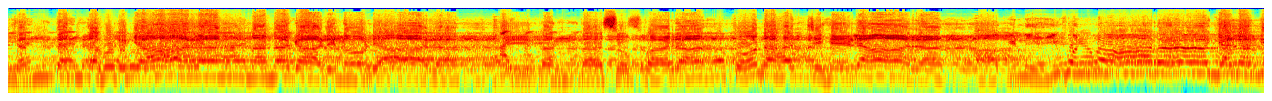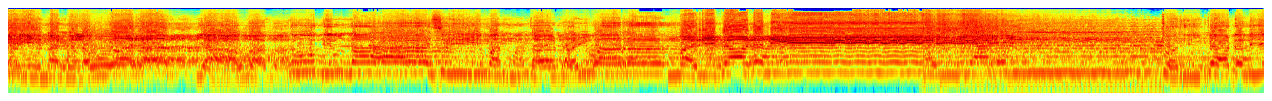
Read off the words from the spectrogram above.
ಎಂತೆಂತ ಹುಡುಗ್ಯಾರ ನನ್ನ ಗಾಡಿ ನೋಡ್ಯಾರ. ಐತಂತ ಸುಪ್ಪರ ಫೋನ ಹಚ್ಚಿ ಹೇಳ್ಯಾರ. ಅಗ್ನಿ ಹೊನ್ನಾರ ಗೆಳತಿ ನಗಲವ್ವರ. ಯಾವತ್ತೂ ದಿಲ್ಲ ಶ್ರೀಮಂತ ಡ್ರೈವರ. ಮರಿಬ್ಯಾಡಲಿ ಮರಿಬ್ಯಾಡಲಿ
